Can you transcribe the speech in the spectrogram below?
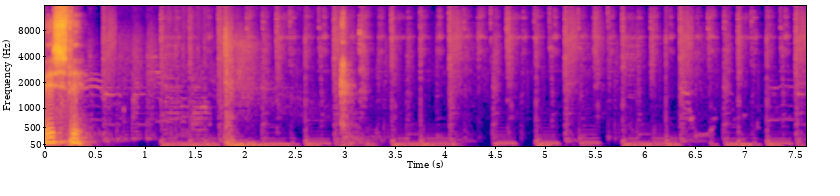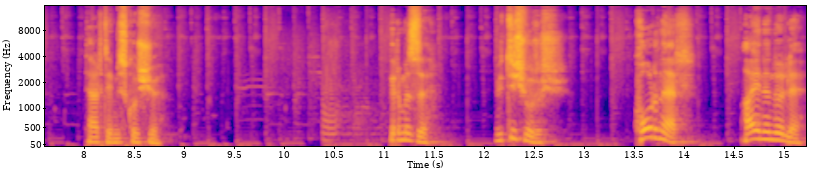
Wesley. Tertemiz koşuyor. Kırmızı. Müthiş vuruş. Korner. Aynen öyle.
